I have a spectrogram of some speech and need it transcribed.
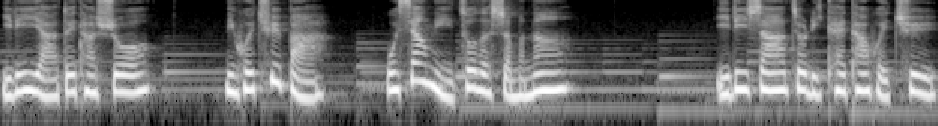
以利亚对他说：“你回去吧。我向你做了什么呢？”以利沙就离开他回去，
